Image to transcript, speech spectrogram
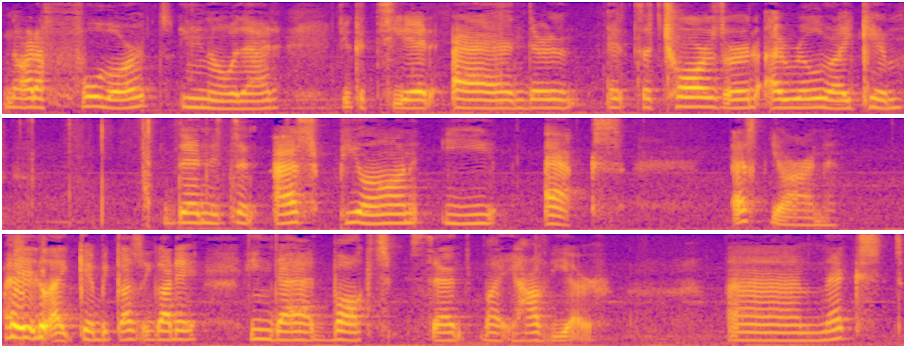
not a full art. You know that. You could see it. And there, it's a Charizard. I really like him. Then it's an Espeon EX. Espeon. I like it because I got it in that box sent by Javier. And next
